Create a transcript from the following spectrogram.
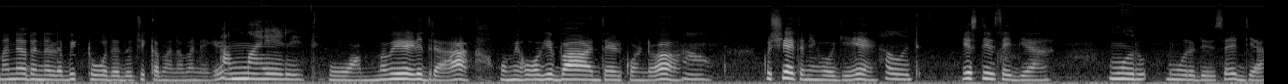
ಮನೆಯವರನ್ನೆಲ್ಲ ಬಿಟ್ಟು ಹೋದದ್ದು ಚಿಕ್ಕಮ್ಮನ ಮನೆಗೆ? ಅಮ್ಮ ಹೇಳಿದ್ರು. ಓ ಅಮ್ಮವೇ ಹೇಳಿದ್ರಾ? ಒಮ್ಮೆ ಹೋಗಿ ಬಾ ಅಂತ ಹೇಳ್ಕೊಂಡು? ಹಾ. ಖುಷಿ ಆಯ್ತಾ ನಿಂಗೆ ಹೋಗಿ? ಹೌದು. ಎಷ್ಟು ದಿವಸ ಇದೆಯಾ? ಮೂರು. ಮೂರು ದಿವಸ ಇದೆಯಾ?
